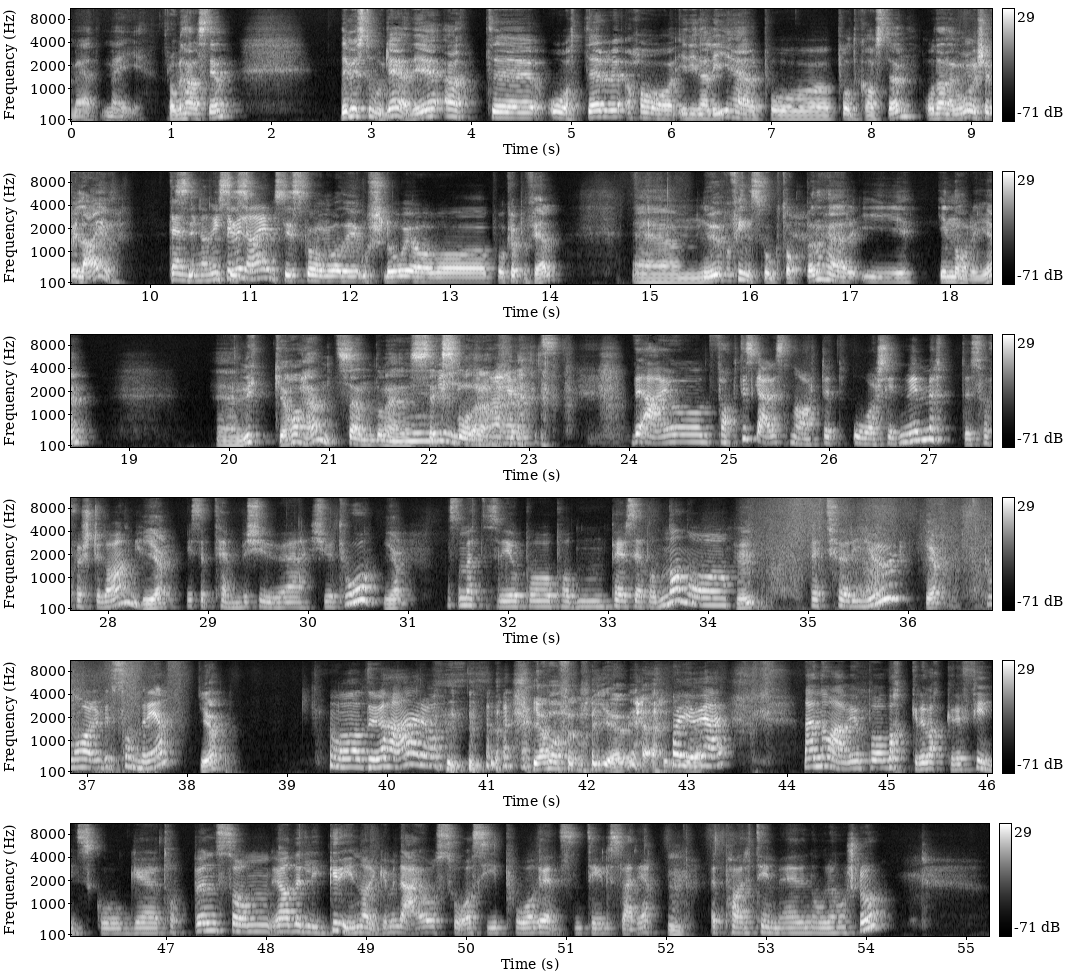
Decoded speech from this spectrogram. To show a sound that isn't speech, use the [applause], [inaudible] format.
med mig, Robin Hallsten. Det er med stor glädje att äh, åter ha Irina Li här på podcasten. Och denna gången kör vi live. Denne gangen kör vi live. Sist, sist gång var det i Oslo och jag var på Kuppefjäll. Ähm, nu är vi på Finnskogtoppen här i, i Norge. Eh, mycket har hänt sedan de här sex månaderna. Det er jo, Faktisk er det snart et år siden vi møttes for første gang. Yeah. I september 2022. Ja. Og så møttes vi jo på podden, PLC-podden da, nå Mm. rett før jul. Ja. Nå har det blitt sommer igjen, Ja. og du er her. og [laughs] ja, hva, hva, gjør vi her? Hva gjør vi her? Nei, Nå er vi jo på vakre, vakre Finnskogtoppen, som Ja, det ligger i Norge, men det er jo så å si på grensen til Sverige. Mm. Et par timer nord om Oslo.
